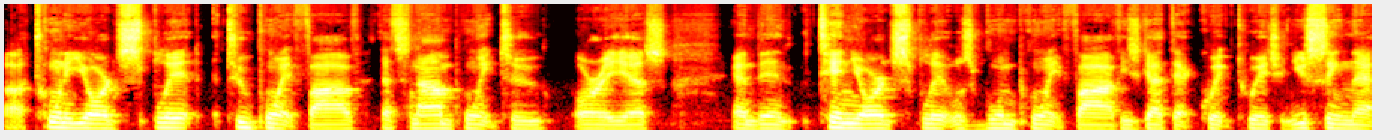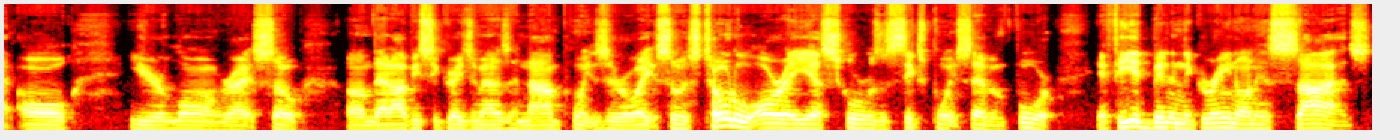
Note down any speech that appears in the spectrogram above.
Uh, 20 yard split 2.5 that's 9.2 ras and then 10 yard split was 1.5 he's got that quick twitch and you've seen that all year long, right? So um, that obviously grades him out as a 9.08. So his total RAS score was a 6.74. If he had been in the green on his sides,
